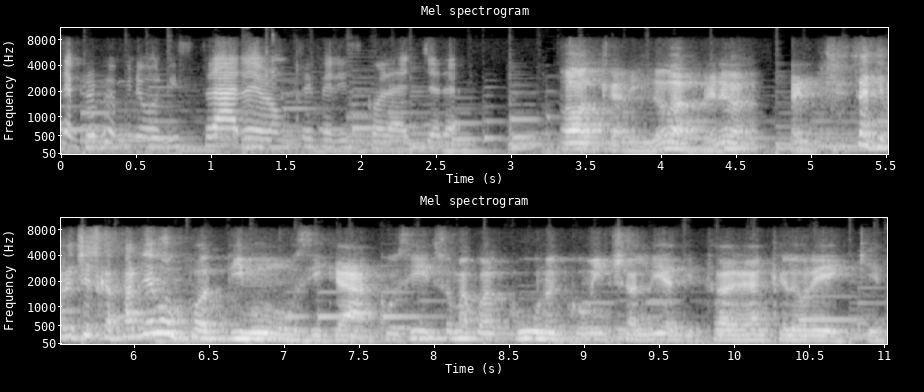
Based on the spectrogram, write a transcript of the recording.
se proprio mi devo distrarre non preferisco leggere. Ho capito, va bene, va bene. Senti Francesca, parliamo un po' di musica, così insomma qualcuno incomincia lì a distrarre anche le orecchie,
